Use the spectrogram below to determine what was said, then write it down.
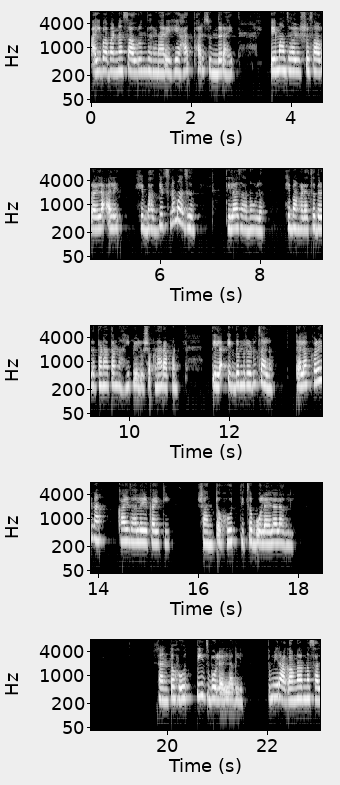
आईबाबांना सावरून धरणारे हे हात फार सुंदर आहेत ते माझं आयुष्य सावरायला आलेत हे भाग्यच ना माझं तिला जाणवलं हे बांगड्याचं दडपण आता नाही पेलू शकणार आपण तिला एकदम रडूच आलं. त्याला कळे ना काय झालं एकाएकी शांत होत तिचं बोलायला लागली. शांत होत तीच बोलायला लागली. तुम्ही रागावणार नसाल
